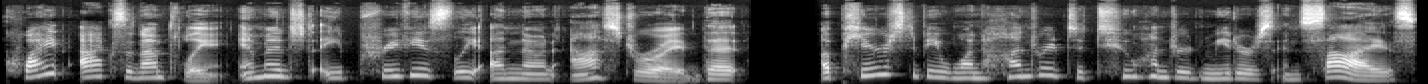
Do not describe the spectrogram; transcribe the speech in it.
quite accidentally imaged a previously unknown asteroid that appears to be 100 to 200 meters in size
